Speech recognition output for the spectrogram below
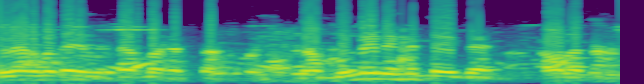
எல்லாருமே தான் எனக்கு கர்மா கட்டான் நான் முன்னே நின்று செய்தேன் அவ்வளவுதான்.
